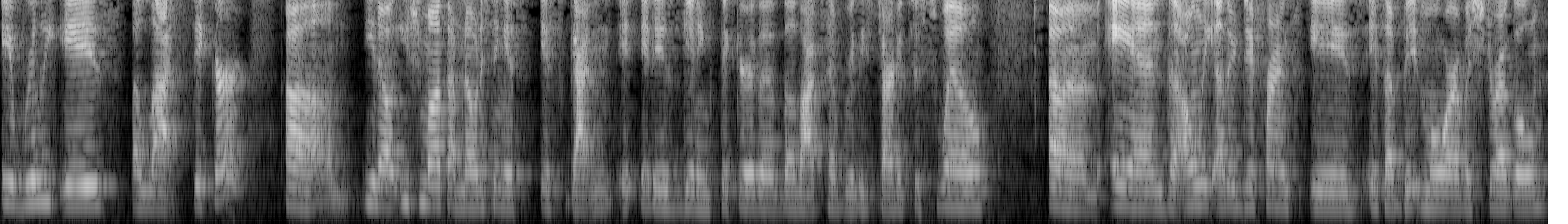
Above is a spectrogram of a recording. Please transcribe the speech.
It really is a lot thicker. Um, you know, each month I'm noticing it's it's gotten it, it is getting thicker. The the locks have really started to swell. Um, and the only other difference is it's a bit more of a struggle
